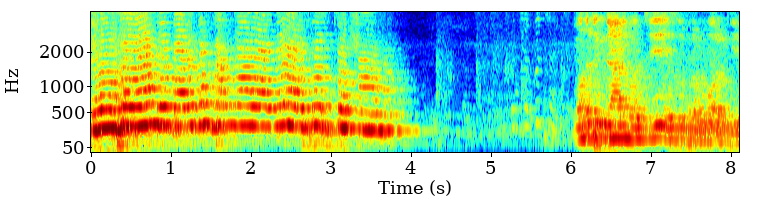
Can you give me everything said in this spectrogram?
యూదయ మీ ధర్మ బంగారాన్ని అర్పిస్తున్నాను మొదటి జ్ఞానం వచ్చి యేసు ప్రభు వారికి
